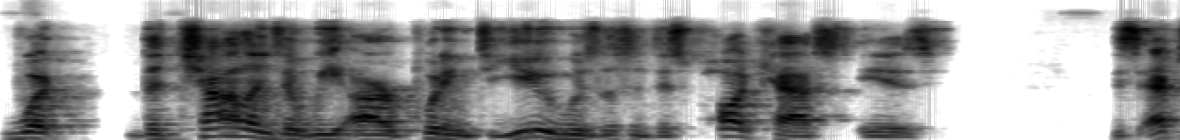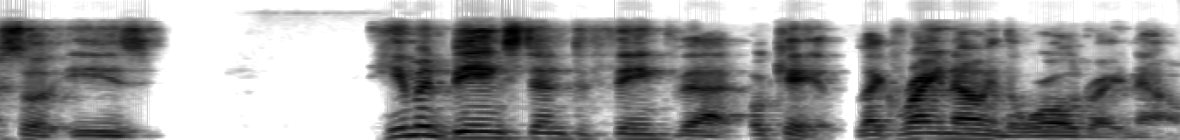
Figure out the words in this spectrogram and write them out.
what the challenge that we are putting to you who's listening to this podcast is this episode is human beings tend to think that okay like right now in the world right now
